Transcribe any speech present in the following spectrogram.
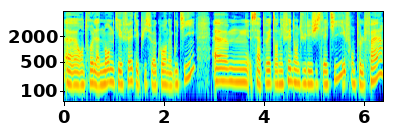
mhm. entre la demande qui est faite et puis ce à quoi on aboutit. Euh, ça peut être en effet dans du législatif, on peut le faire.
